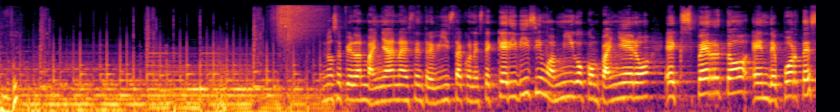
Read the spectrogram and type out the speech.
Y me fui. No se pierdan mañana esta entrevista con este queridísimo amigo, compañero, experto en deportes,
